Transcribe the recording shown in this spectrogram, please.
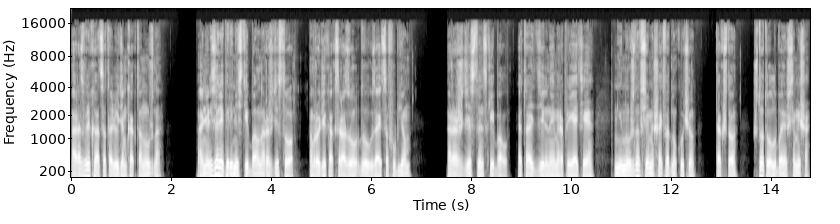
А развлекаться-то людям как-то нужно. А нельзя ли перенести бал на Рождество? Вроде как сразу двух зайцев убьем. Рождественский бал — это отдельное мероприятие. Не нужно все мешать в одну кучу. Так что, что ты улыбаешься, Миша?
